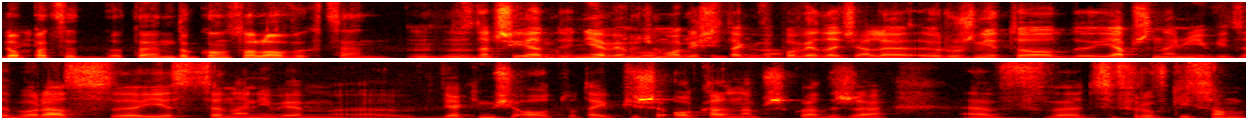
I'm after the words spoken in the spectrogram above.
do, PC, do, ten, do konsolowych cen. To Mhm. znaczy, ja nie wiem, bo mogę się tak 10 lat. wypowiadać, ale różnie to ja przynajmniej widzę, bo raz jest cena, nie wiem, w jakimś, o tutaj pisze Okal na przykład, że w cyfrówki są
